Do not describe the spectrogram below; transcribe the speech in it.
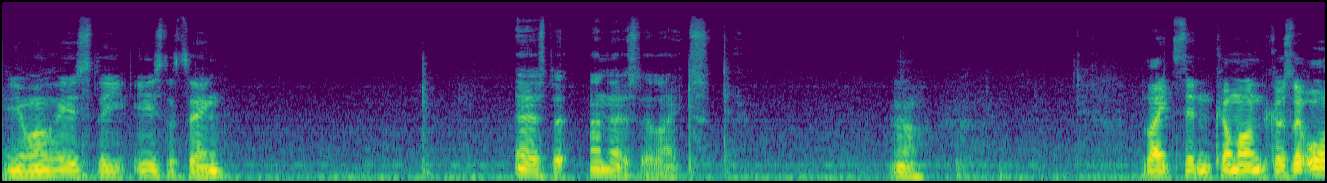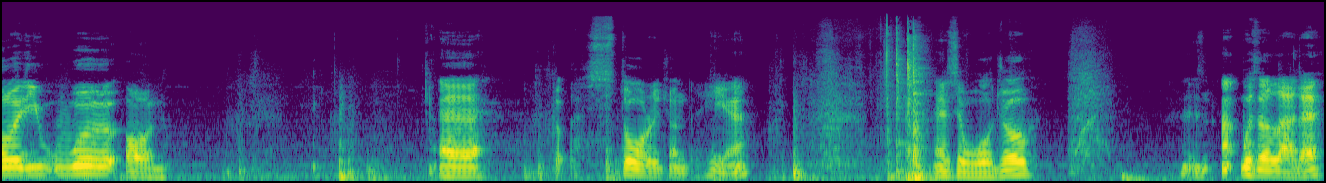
You know here's the here's the thing. There's the and there's the lights. Oh. Lights didn't come on because they already were on. Uh, got storage under here. There's a wardrobe with a ladder.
